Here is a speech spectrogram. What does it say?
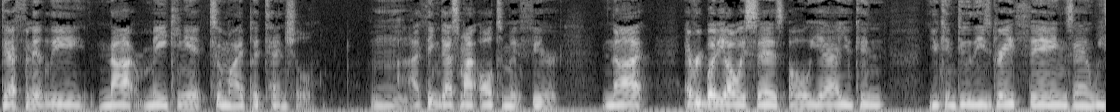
definitely not making it to my potential. Mm. I think that's my ultimate fear. Not everybody always says, "Oh yeah, you can you can do these great things and we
